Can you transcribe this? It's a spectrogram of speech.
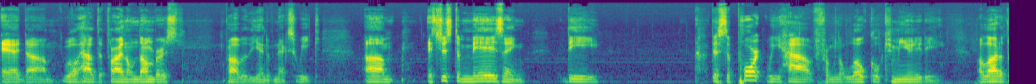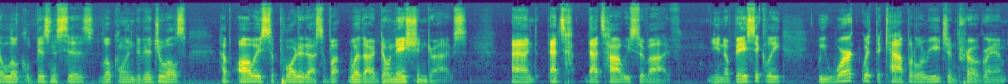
And um, we'll have the final numbers probably the end of next week. Um, it's just amazing the the support we have from the local community. A lot of the local businesses, local individuals have always supported us with our donation drives and that's that's how we survive. You know, basically, we work with the Capital Region program.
